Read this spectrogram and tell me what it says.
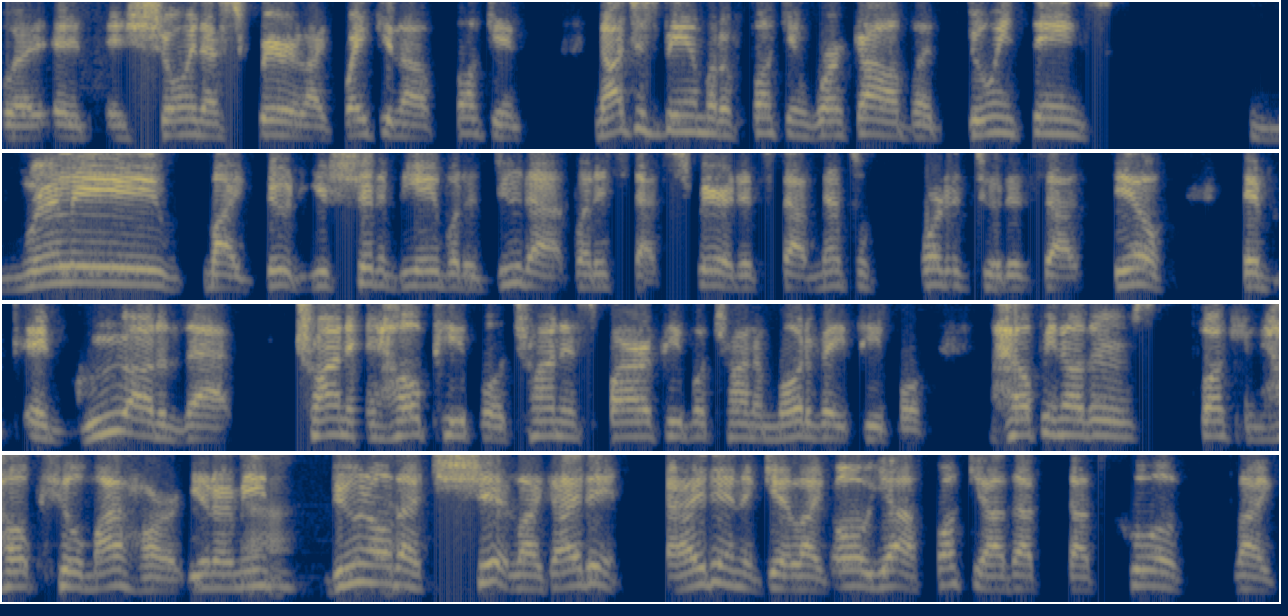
but and, and showing that spirit, like waking up, fucking, not just being able to fucking work out, but doing things really like, dude, you shouldn't be able to do that. But it's that spirit, it's that mental fortitude, it's that feel. It, it grew out of that, trying to help people, trying to inspire people, trying to motivate people, helping others fucking help heal my heart. You know what I mean? Yeah. Doing all that shit. Like I didn't, I didn't get like, oh yeah, fuck yeah, that that's cool. Like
